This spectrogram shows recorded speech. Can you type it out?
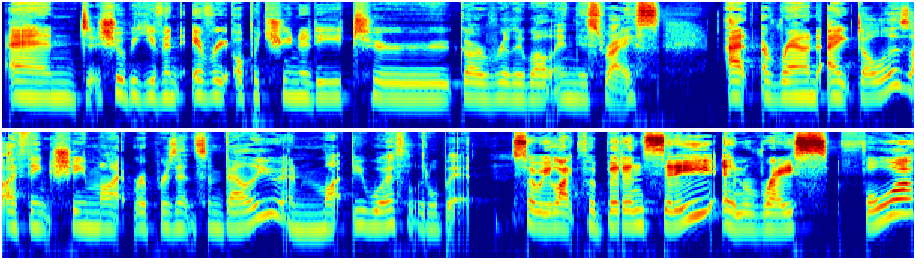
and she'll be given every opportunity to go really well in this race. At around $8, I think she might represent some value and might be worth a little bit. So we like Forbidden City in race four.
